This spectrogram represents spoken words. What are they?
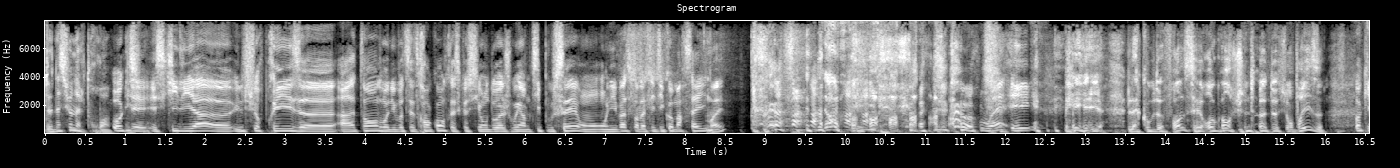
de National 3. Ok, est-ce qu'il y a euh, une surprise euh, à attendre au niveau de cette rencontre? Est-ce que si on doit jouer un petit pousset, on, on y va sur l'Atlético Marseille? Ouais. Ouais, et Et la Coupe de France, c'est regorge de, de surprises. ok.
